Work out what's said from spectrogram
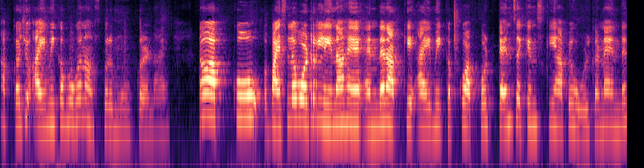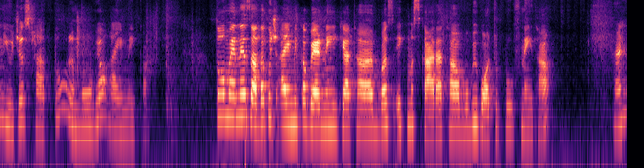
आपका जो आई मेकअप होगा ना, उसको रिमूव करना है। ना आपको माइसला वाटर लेना है एंड देन आपके आई मेकअप को आपको टेन सेकेंड्स की यहाँ पे होल्ड करना है and then you just have to remove your eye makeup तो मैंने ज़्यादा कुछ आई मेकअप वेयर नहीं किया था, बस एक मस्कारा था, वो भी वाटर प्रूफ नहीं था। एंड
